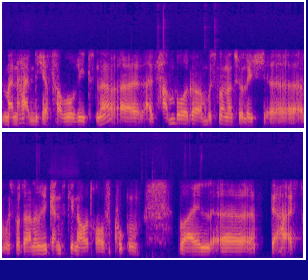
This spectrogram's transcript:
mein heimlicher Favorit. Ne? Äh, als Hamburger muss man natürlich, äh, muss man da natürlich ganz genau drauf gucken, weil äh, der HSV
